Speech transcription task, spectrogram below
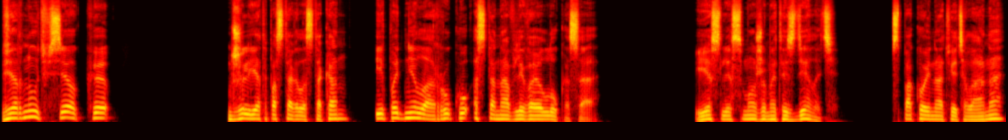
вернуть все к... Джульетта поставила стакан и подняла руку, останавливая Лукаса. «Если сможем это сделать», — спокойно ответила она,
